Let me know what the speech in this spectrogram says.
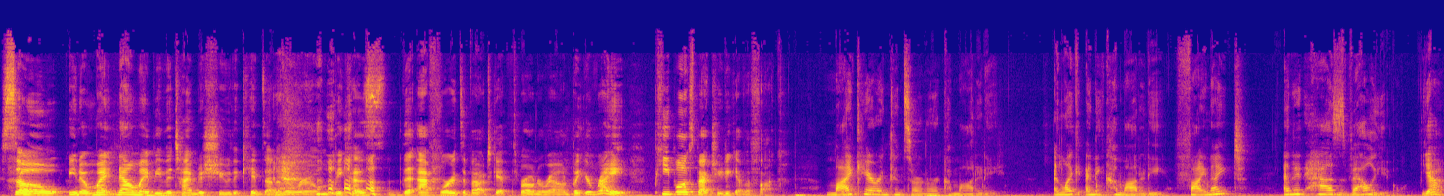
So, you know, might now might be the time to shoo the kids out of the room because the F word's about to get thrown around. But you're right. People expect you to give a fuck. My care and concern are a commodity. And like any commodity, finite and it has value. Yeah.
